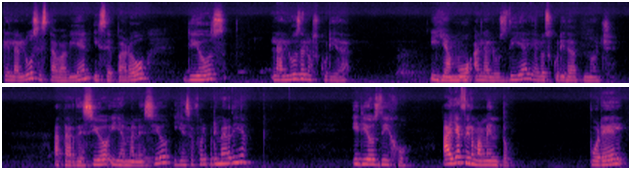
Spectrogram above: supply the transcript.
que la luz estaba bien y separó Dios la luz de la oscuridad y llamó a la luz día y a la oscuridad noche. Atardeció y amaneció y ese fue el primer día. Y Dios dijo, haya firmamento por él,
